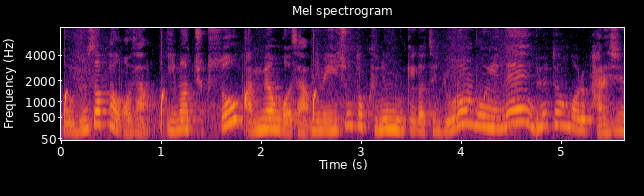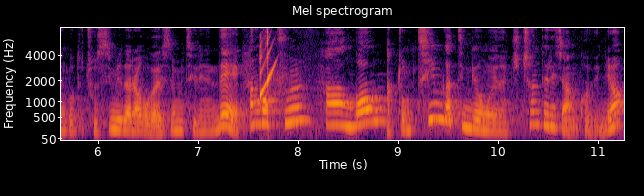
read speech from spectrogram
뭐 눈썹화 거상, 이마 축소, 안면 거상, 아니면 이중턱 근육 묶기 같은 이런 부위는 흉터 연고를 바르시는 것도 좋습니다라고 말씀을 드리는데 쌍꺼풀, 하안검, 각종 트임 같은 경우에는 추천드리지 않거든요.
